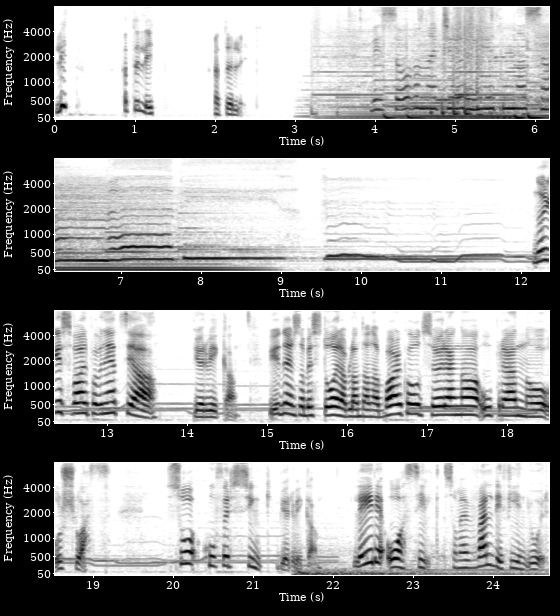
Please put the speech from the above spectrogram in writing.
Litt etter litt etter litt. Vi sovner til lyden av samme by. Norges svar på Venezia, Bjørvika. Bydelen som består av bl.a. Barcode, Sørenga, Operaen og Oslo S. Så hvorfor synker Bjørvika? Leire og silt, som er veldig fin jord,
